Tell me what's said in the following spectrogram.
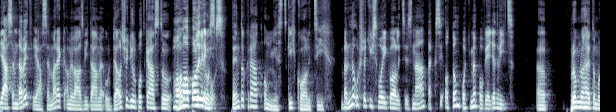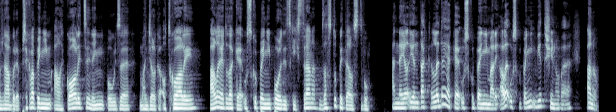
Já jsem David. já jsem Marek a my vás vítáme u dalšího dílu podcastu Homo Politicus. Tentokrát o městských koalicích. Brno už totiž svoji koalici zná, tak si o tom pojďme povědět víc. Eh, Pro mnohé to možná bude překvapením, ale koalici není pouze manželka od koaly, ale je to také uskupení politických stran v zastupitelstvu. A nejel jen tak leda jaké uskupení Mary, ale uskupení většinové. Ano,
